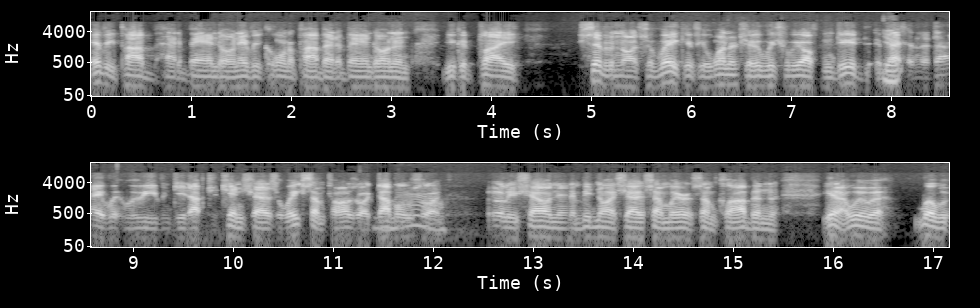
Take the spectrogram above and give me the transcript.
every pub had a band on, every corner pub had a band on, and you could play seven nights a week if you wanted to, which we often did Yep. back in the day. We, we even did up to ten shows a week sometimes, like doubles, Wow. like early show and then a midnight show somewhere at some club, and you know we were. Well,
